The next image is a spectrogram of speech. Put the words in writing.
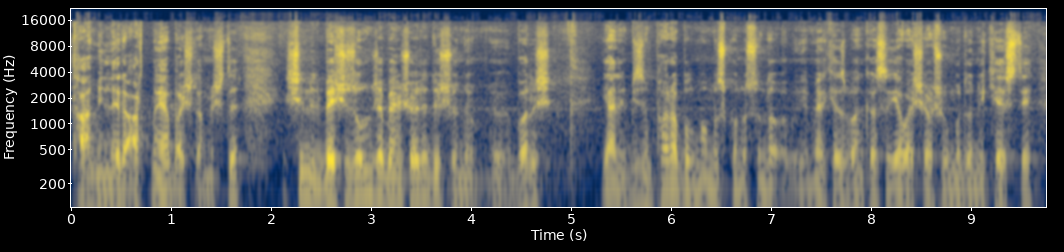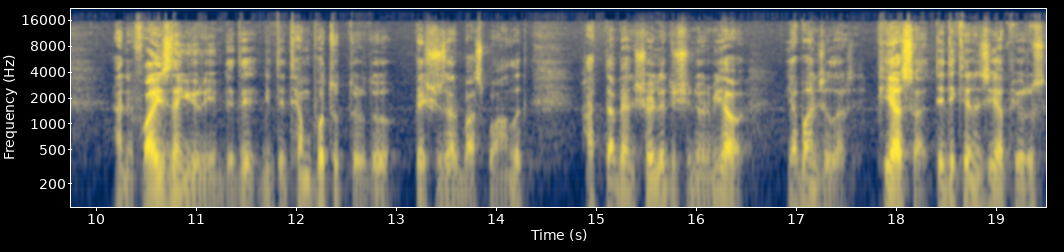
tahminleri artmaya başlamıştı. Şimdi 500 olunca ben şöyle düşündüm e, Barış. Yani bizim para bulmamız konusunda Merkez Bankası yavaş yavaş umudunu kesti. Hani faizden yürüyeyim dedi. Bir de tempo tutturdu 500'er bas puanlık. Hatta ben şöyle düşünüyorum ya yabancılar piyasa dediklerinizi yapıyoruz.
